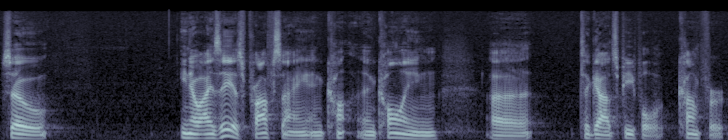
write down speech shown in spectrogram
so you know, Isaiah is prophesying and, and calling uh, to God's people comfort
